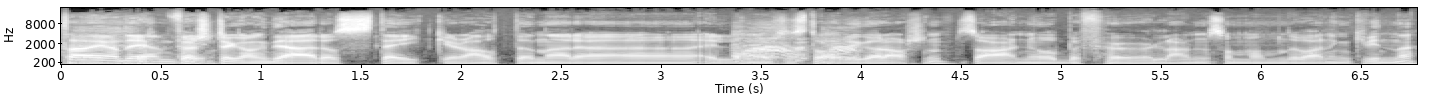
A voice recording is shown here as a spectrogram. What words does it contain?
Ta en gang til. Første gang de er og staker out den der Elinor som står i garasjen, så er han jo og beføler den som om det var en kvinne.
